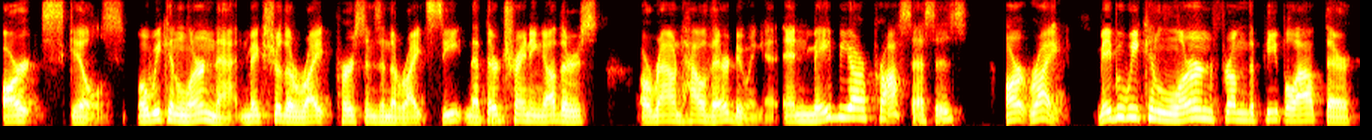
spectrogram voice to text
art skills. Well, we can learn that and make sure the right person's in the right seat and that they're training others around how they're doing it. And maybe our processes aren't right. Maybe we can learn from the people out there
